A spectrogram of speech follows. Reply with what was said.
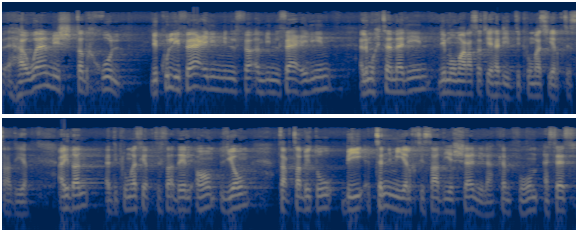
هوامش تدخل لكل فاعل من من الفاعلين المحتملين لممارسة هذه الدبلوماسية الاقتصادية. أيضا الدبلوماسية الاقتصادية اليوم ترتبط بالتنمية الاقتصادية الشاملة كمفهوم أساسي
